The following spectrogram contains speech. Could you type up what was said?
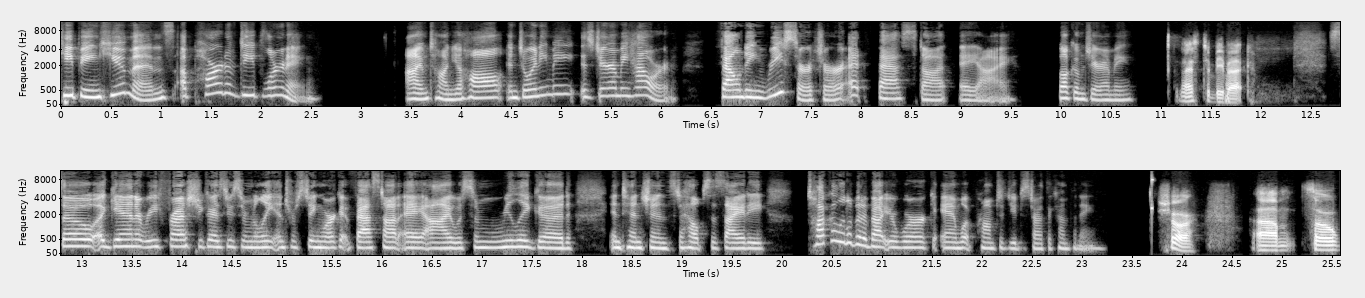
keeping humans a part of deep learning. I'm Tanya Hall, and joining me is Jeremy Howard, founding researcher at Fast.ai. Welcome, Jeremy. Nice to be back. So, again, a refresh. You guys do some really interesting work at Fast.ai with some really good intentions to help society. Talk a little bit about your work and what prompted you to start the company. Sure. Um, so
